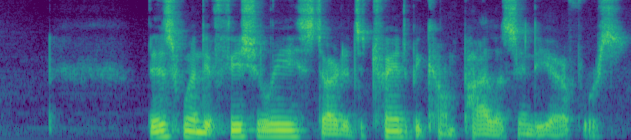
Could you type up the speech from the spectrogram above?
This when they officially started to train to become pilots in the Air Force.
